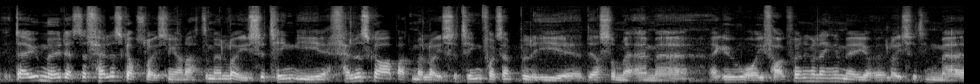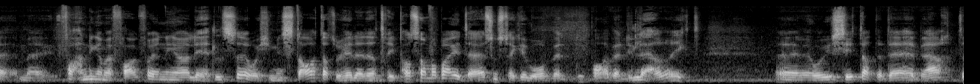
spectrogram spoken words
Det er jo mye disse fellesskapsløsningene, at vi løser ting i fellesskap. At vi løser ting f.eks. der som vi er med Jeg har jo vært i fagforeninger lenge. Vi løser ting med, med, forhandlinger med fagforeninger, ledelse og ikke minst stat. At du har det der trepartssamarbeidet. Det syns jeg har vært veldig bra, veldig lærerikt. Eh, og vi har sett at det har vært,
